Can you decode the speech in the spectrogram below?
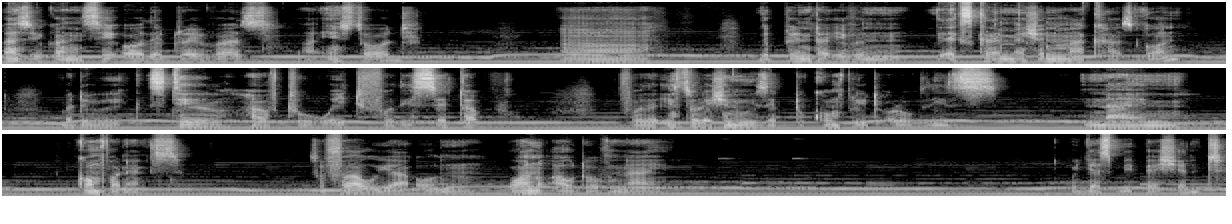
As you can see all the drivers are installed. Uh, the printer even the exclamation mark has gone but we still have to wait for this setup for the installation wizard to complete all of these nine components so far we are on one out of nine. We just be patient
